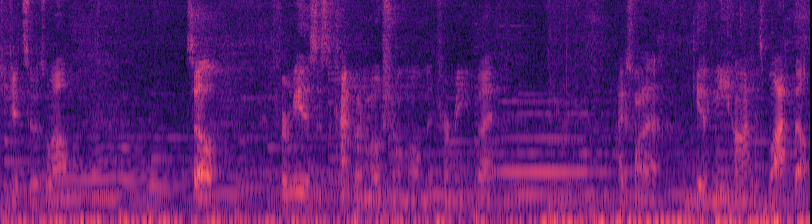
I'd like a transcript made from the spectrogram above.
jiu-jitsu as well. So for me, this is kind of an emotional moment for me, but I just want to give Miha his black belt.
